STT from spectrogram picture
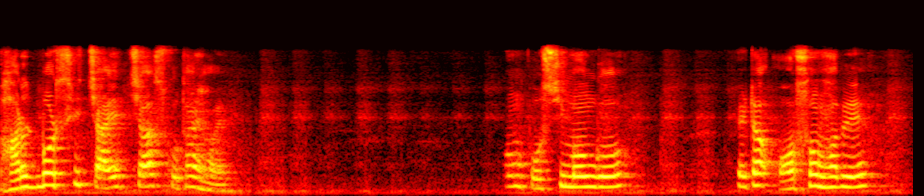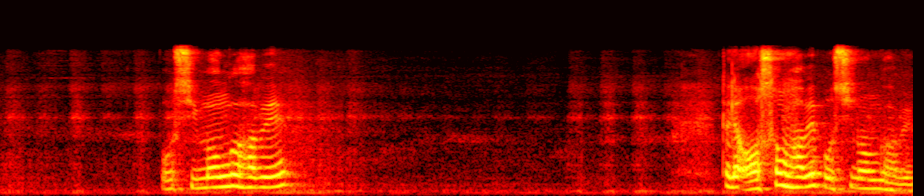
ভারতবর্ষে চায়ের চাষ কোথায় হয়? পশ্চিমবঙ্গ, এটা অসম হবে, পশ্চিমবঙ্গ হবে। তাহলে অসম হবে, পশ্চিমবঙ্গ হবে।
